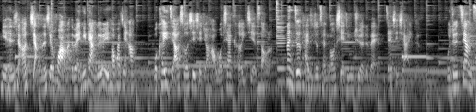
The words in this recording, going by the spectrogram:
你很想要讲那些话嘛，对不对？你两个月以后发现啊，我可以只要说谢谢就好，我现在可以接受了，那你这个台词就成功写进去了，对不对？你再写下一个。我觉得这样子，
